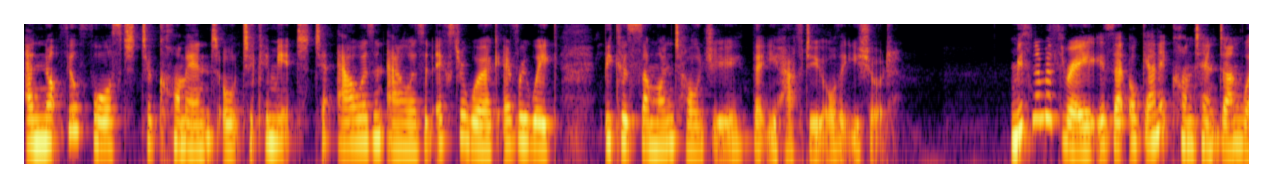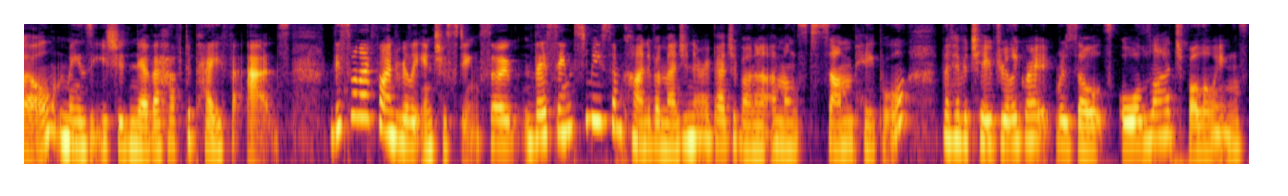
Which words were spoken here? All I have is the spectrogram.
and not feel forced to comment or to commit to hours and hours of extra work every week because someone told you that you have to or that you should. Myth number three is that organic content done well means that you should never have to pay for ads. This one I find really interesting. So, there seems to be some kind of imaginary badge of honor amongst some people that have achieved really great results or large followings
